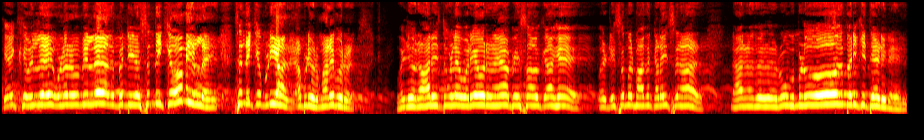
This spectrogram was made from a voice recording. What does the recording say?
கேட்கவில்லை உணரவும் இல்லை. அதை பற்றி சிந்திக்கவும் இல்லை. சிந்திக்க முடியாது. அப்படி ஒரு மறைபொருள். வெளியூர் ஆலயத்துக்குள்ளே ஒரே ஒரு நயா பைசாவுக்காக ஒரு டிசம்பர் மாதம் கடைசி நாள் நான் அந்த ரூம் முழுவதும் பெருக்கி தேடினேன்.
